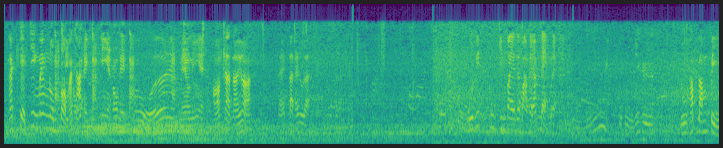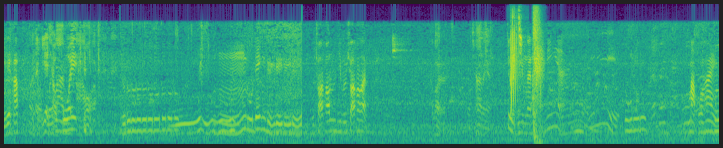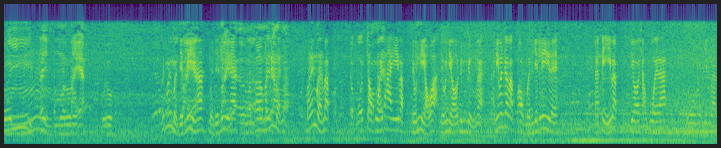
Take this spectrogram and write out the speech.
แพ็กเกจจิ้งแม่งนมกล่องกระชัดให้ตัดนี่ไงเขาให้ตัดโอ้โหเอ้ยตัดแนวนี้ไงอ๋อตัดหน่อยดีกว่าไหนตัดให้ดูอะกูนี่กูกินไปจะบาดพยักแดกไปเนี่ยโอ้โหนี่คือ ดูครับดำปีเลยครับไอ้เหี้ยเฉาก๊วยบ้นขาวอะดูดูดูดูดูดูดูดูดูอุ้ยอุ้ยอื้อหือดูเด้งดื้อดื้อดื้อดื้อดูช้อนเขาดูดีดูช้อนเขาก่อนอร่อยอะรสชาติเป็นไงจืดดีเหมือนกันนะเนี่ยนี่ดูดูดูหมักก็ให้เฮ้ยอืมเฮ้ยตำรวจดูไหนดูอะดูดูเฮ้ยมันเหมือนเยลลี่นะเหมือนเยลลี่นะเออมันเออมันไม่เหมือนไม่ดำอะมันไม่เหมือนแบบดอกบ๊วยเฉาก๊วยไทยแบบเหนียวเหนียวๆอะเหนียวเหนียวดึงดึงๆอะอันนี้มันจะแบบออกเหมือนเยลลี่เลย แต่สีแบบเดียวกับเฉาก๊วยนะ ดูมากินกัน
